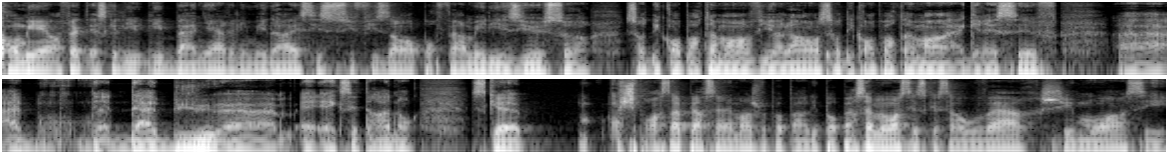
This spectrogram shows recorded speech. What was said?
Combien, en fait, est-ce que les, bannières et les médailles, c'est suffisant pour fermer les yeux sur, sur des comportements violents, sur des comportements agressifs, d'abus, etc. Donc, ce que je prends ça personnellement, je ne veux pas parler pour personne, mais moi, c'est ce que ça a ouvert chez moi. C'est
